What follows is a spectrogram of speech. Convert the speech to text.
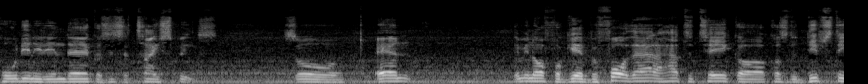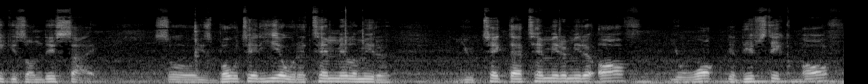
holding it in there because it's a tight space. So and let me not forget before that i had to take uh because the dipstick is on this side. So it's bolted here with a 10 millimeter. You take that 10 millimeter off you walk the dipstick off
